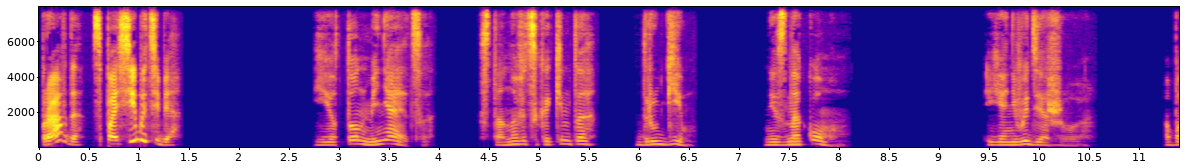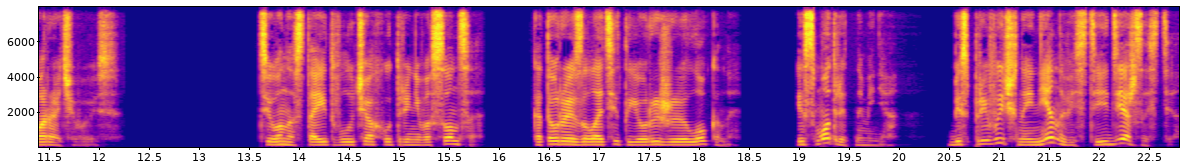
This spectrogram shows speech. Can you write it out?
Правда? Спасибо тебе». Ее тон меняется, становится каким-то другим, незнакомым. И я не выдерживаю, оборачиваюсь. Тиона стоит в лучах утреннего солнца, которое золотит ее рыжие локоны, и смотрит на меня без привычной ненависти и дерзости.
